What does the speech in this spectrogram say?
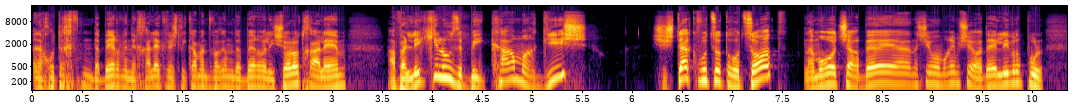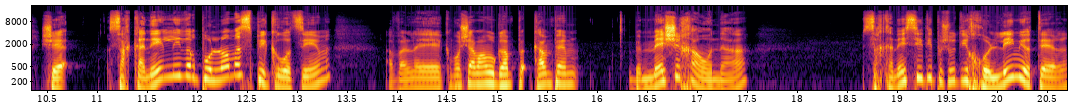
אנחנו תכף נדבר ונחלק, ויש לי כמה דברים לדבר ולשאול אותך עליהם, אבל לי כאילו זה בעיקר מרגיש ששתי הקבוצות רוצות, למרות שהרבה אנשים אומרים שאוהדי ליברפול, ששחקני ליברפול לא מספיק רוצים, אבל אה, כמו שאמרנו גם כמה פעמים במשך העונה, שחקני סיטי פשוט יכולים יותר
